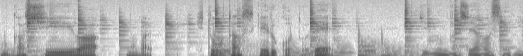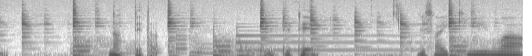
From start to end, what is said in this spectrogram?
昔はなんか人を助けることで自分が幸せになってたって言っててで最近は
